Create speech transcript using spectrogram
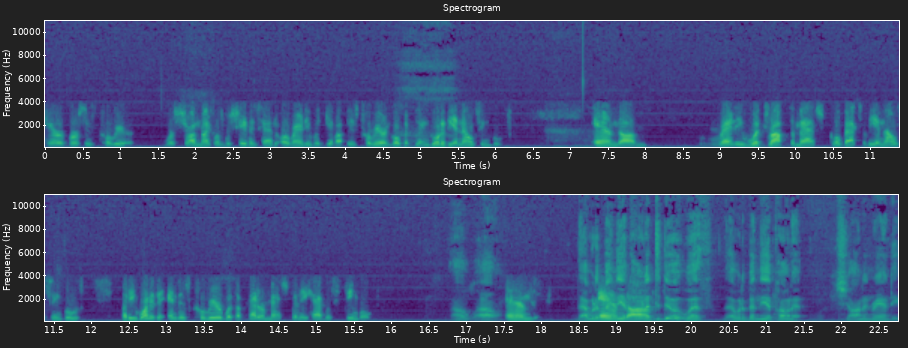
hair versus career where Shawn Michaels would shave his head or Randy would give up his career and go and go to the announcing booth and um, Randy would drop the match go back to the announcing booth but he wanted to end his career with a better match than he had with Steamboat Oh wow, and that would have been the opponent um, to do it with. That would have been the opponent, Sean and Randy.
